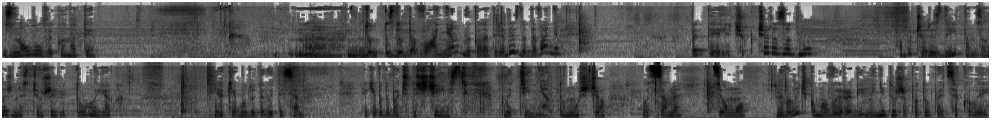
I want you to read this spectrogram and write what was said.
знову виконати е, з додаванням, виконати ряди з додаванням петелечок через одну або через дві, там, в залежності вже від того, як, як я буду дивитися, як я буду бачити щільність плетіння. Тому що от саме в цьому невеличкому виробі мені дуже подобається, коли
